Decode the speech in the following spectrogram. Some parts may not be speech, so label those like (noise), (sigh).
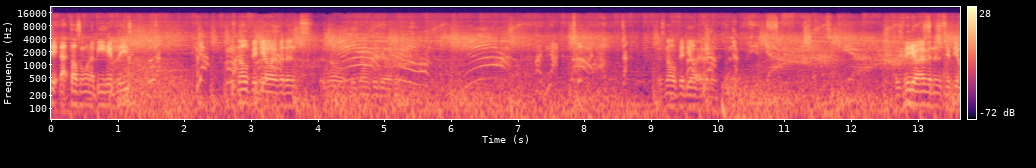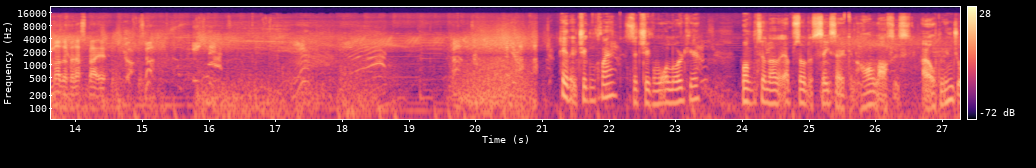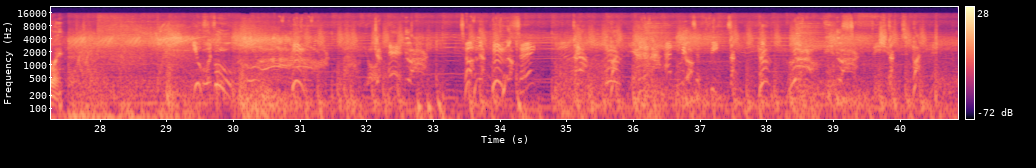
shit that doesn't want to be here, please. There's no video evidence. There's no, there's no video evidence. There's no video evidence. There's video evidence of your mother, but that's about it. Hey there, Chicken Clan. It's the Chicken Warlord here. Welcome to another episode of Six Eric and All Losses. I hope you enjoy.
